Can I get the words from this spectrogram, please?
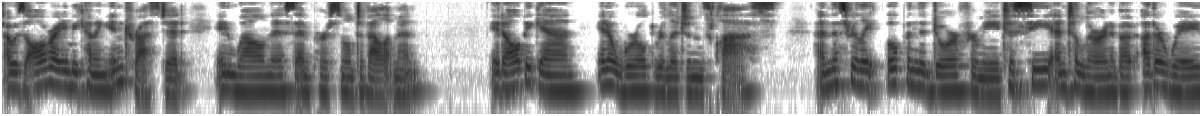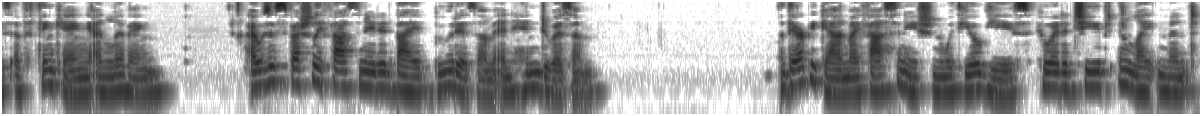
I was already becoming interested in wellness and personal development. It all began in a world religions class. And this really opened the door for me to see and to learn about other ways of thinking and living. I was especially fascinated by Buddhism and Hinduism. There began my fascination with yogis who had achieved enlightenment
